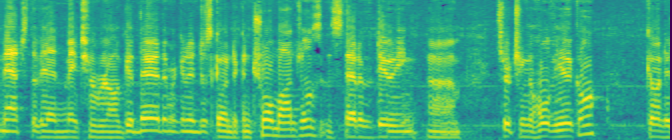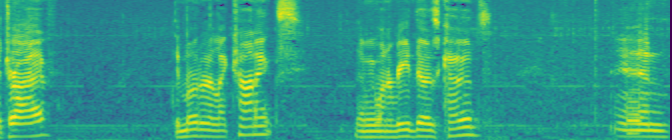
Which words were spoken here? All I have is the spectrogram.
matched the VIN, make sure we're all good there. Then we're going to just go into control modules instead of doing um, searching the whole vehicle. Go into drive, the motor electronics. Then we want to read those codes. And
